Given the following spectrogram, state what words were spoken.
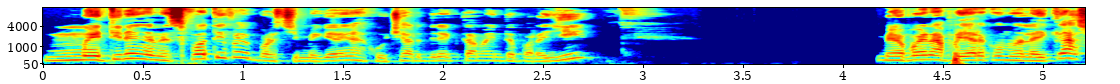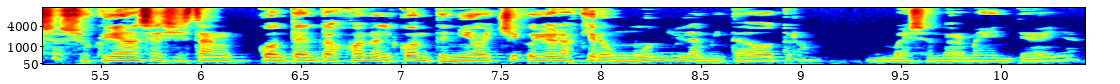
Me tienen en Spotify por si me quieren escuchar directamente por allí. Me pueden apoyar con un likeazo, suscríbanse si están contentos con el contenido. Chicos, yo los quiero un mundo y la mitad otro. Un beso enorme, gente bella.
